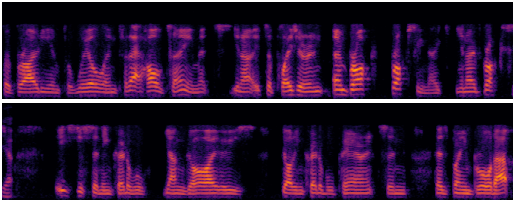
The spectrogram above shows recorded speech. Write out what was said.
for Brody and for Will and for that whole team. It's, you know, it's a pleasure. And, and Brock, Brock's unique. You know, Brock's, Yep. he's just an incredible young guy who's got incredible parents and has been brought up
